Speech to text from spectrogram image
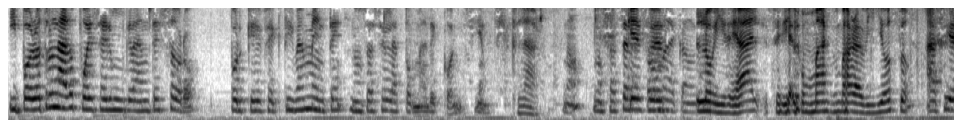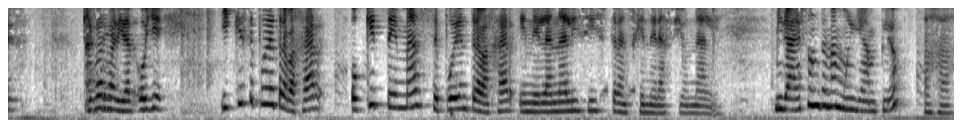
Y por otro lado puede ser un gran tesoro porque efectivamente nos hace la toma de conciencia. Claro. ¿No? Nos hace que eso es lo ideal, sería lo más maravilloso. Así es. Qué barbaridad. Oye, ¿y qué se puede trabajar o qué temas se pueden trabajar en el análisis transgeneracional? Mira, es un tema muy amplio. Ajá.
